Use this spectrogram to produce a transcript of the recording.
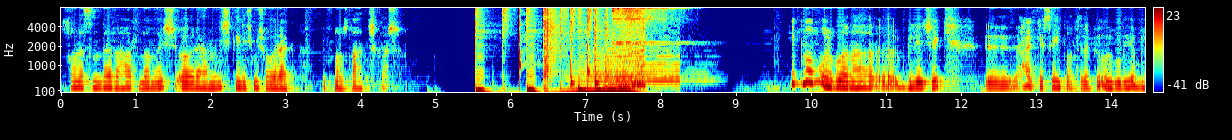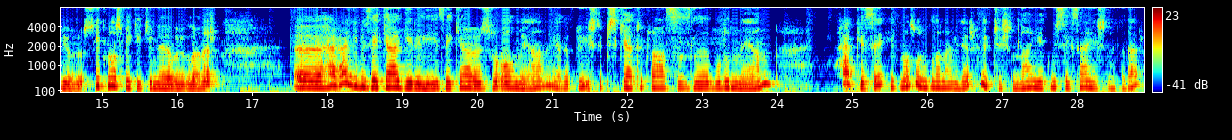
sonrasında rahatlamış, öğrenmiş, gelişmiş olarak hipnozdan çıkar. Hipnoz uygulanabilecek e, herkese hipnoterapi uygulayabiliyoruz. Hipnoz peki kimlere uygulanır? E, Herhangi bir zeka geriliği, zeka özrü olmayan ya da bir işte psikiyatrik rahatsızlığı bulunmayan herkese hipnoz uygulanabilir. 3 yaşından 70-80 yaşına kadar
